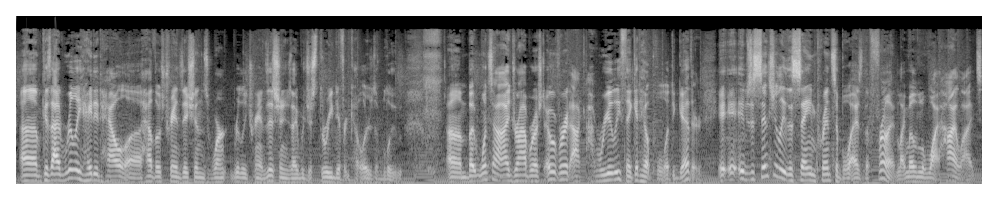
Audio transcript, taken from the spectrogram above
Because um, I really hated how uh, how those transitions weren't really transitions; they were just three different colors of blue. Um, but once I dry brushed over it, I, I, really think it helped pull it together. It, it, it, was essentially the same principle as the front, like my little white highlights.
